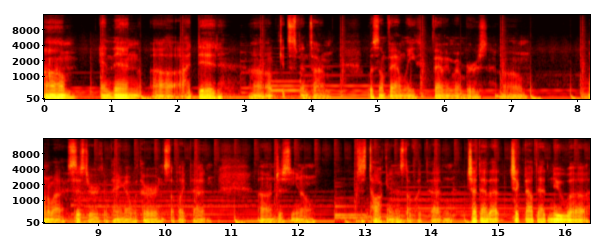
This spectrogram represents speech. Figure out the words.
Um, and then uh, I did uh, get to spend time with some family family members. Um, one of my sister got to hang out with her and stuff like that. Uh, just you know, just talking and stuff like that. And checked out that checked out that new uh,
